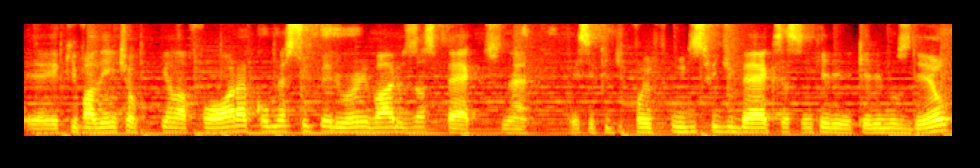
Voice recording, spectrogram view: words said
é, equivalente ao que tem lá fora, como é superior em vários aspectos, né? Esse foi um dos feedbacks assim que ele, que ele nos deu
